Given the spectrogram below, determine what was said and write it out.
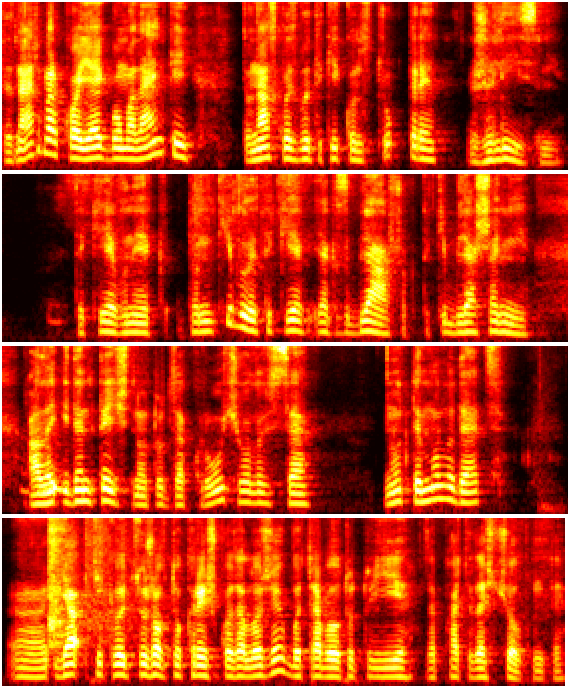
ти знаєш, Марко, я як був маленький, то в нас колись були такі конструктори желізні. Такі вони як тонкі були, такі як, з бляшок, такі бляшані. Але ідентично тут закручувалося. Ну, ти молодець. Е, я тільки оцю жовту кришку заложив, бо треба було тут її запхати защолкнути.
